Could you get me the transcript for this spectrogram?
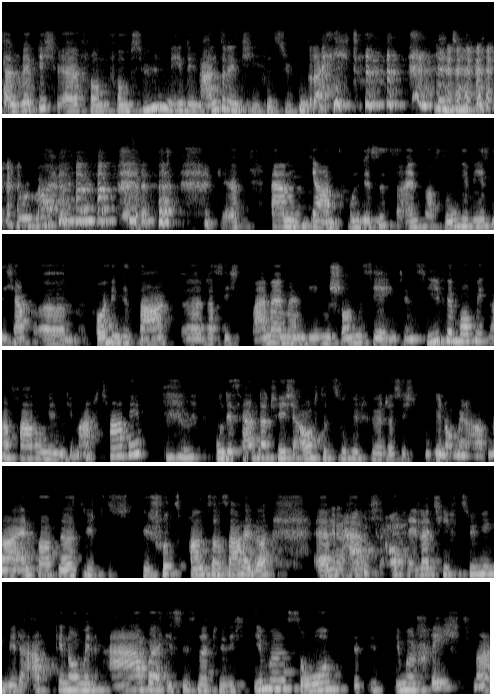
dann wirklich äh, vom, vom Süden in den anderen tiefen Süden reicht. okay. ähm, ja, und es ist einfach so gewesen, ich habe äh, vorhin gesagt, äh, dass ich zweimal in meinem Leben schon sehr intensive Mobbing-Erfahrungen gemacht habe. Mhm. Und es hat natürlich auch dazu geführt, dass ich zugenommen habe. Ne? Einfach ne, die, die Schutzpanzer-Sache ne? ähm, ja. habe ich auch relativ zügig wieder abgenommen. Aber es ist natürlich immer so, es ist immer schlecht. Ne?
